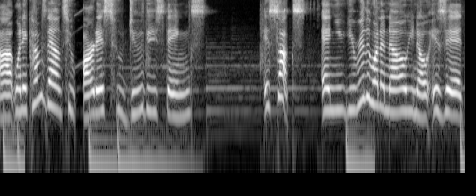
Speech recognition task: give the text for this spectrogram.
uh, when it comes down to artists who do these things, it sucks. And you, you really want to know, you know, is it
